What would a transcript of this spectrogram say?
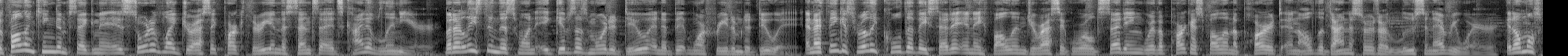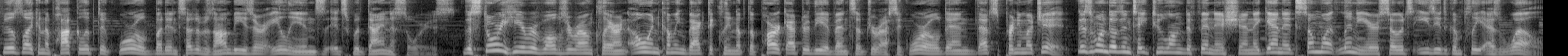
The Fallen Kingdom segment is sort of like Jurassic Park 3 in the sense that it's kind of linear, but at least in this one, it gives us more to do and a bit more freedom to do it. And I think it's really cool that they set it in a fallen Jurassic World setting where the park has fallen apart and all the dinosaurs are loose and everywhere. It almost feels like an apocalyptic world, but instead of zombies or aliens, it's with dinosaurs. The story here revolves around Claire and Owen coming back to clean up the park after the events of Jurassic World, and that's pretty much it. This one doesn't take too long to finish, and again, it's somewhat linear, so it's easy easy to complete as well.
